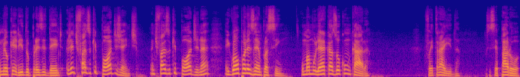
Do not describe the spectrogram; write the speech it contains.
meu querido presidente. A gente faz o que pode, gente. A gente faz o que pode, né? Igual, por exemplo, assim. Uma mulher casou com um cara, foi traída, se separou.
